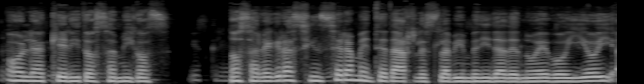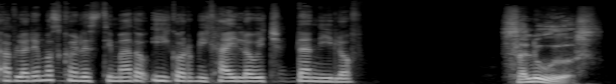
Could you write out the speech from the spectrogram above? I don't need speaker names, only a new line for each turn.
Hola, queridos amigos. Nos alegra sinceramente darles la bienvenida de nuevo y hoy hablaremos con el estimado Igor Mikhailovich Danilov.
Saludos.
